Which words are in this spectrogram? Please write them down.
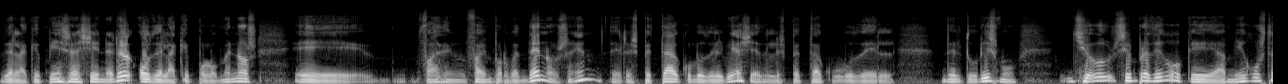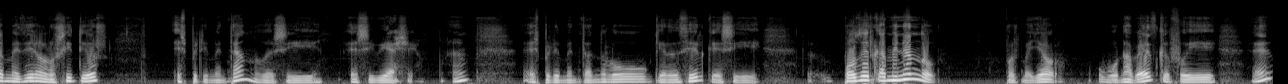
de la que piensa general o de la que por lo menos eh, faen, por vendernos ¿eh? del espectáculo del viaje del espectáculo del, del turismo. Yo siempre digo que a mí me gusta medir a los sitios experimentando ese, ese viaje ¿eh? experimentándolo quiere decir que si puedo ir caminando pues mejor hubo una vez que fui ¿eh?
